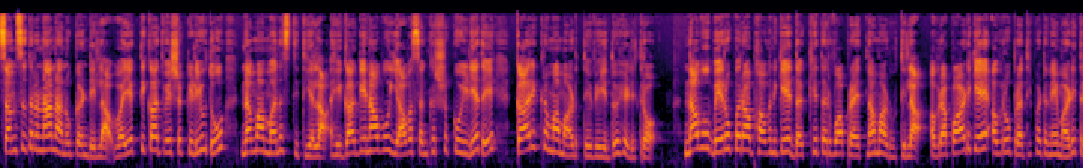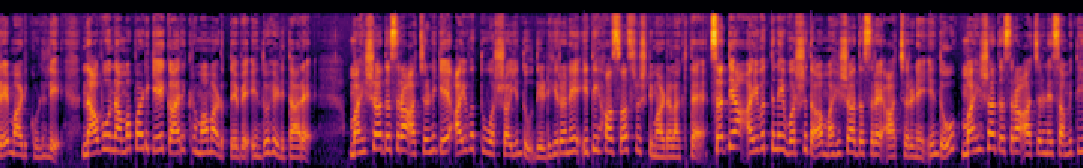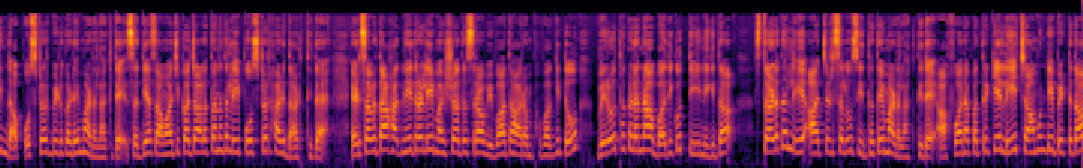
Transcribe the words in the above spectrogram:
ಸಂಸದರನ್ನ ನಾನು ಕಂಡಿಲ್ಲ. ವೈಯಕ್ತಿಕ ದ್ವೇಷಕ್ಕಿಳಿಯುವುದು ನಮ್ಮ ಮನಸ್ಥಿತಿಯಲ್ಲ. ಹೀಗಾಗಿ ನಾವು ಯಾವ ಸಂಘರ್ಷಕ್ಕೂ ಇಳಿಯದೆ ಕಾರ್ಯಕ್ರಮ ಮಾಡುತ್ತೇವೆ ಎಂದು ಹೇಳಿದರು. ನಾವು ಬೇರೊಬ್ಬರ ಭಾವನೆಗೆ ಧಕ್ಕೆ ತರುವ ಪ್ರಯತ್ನ ಮಾಡುವುದಿಲ್ಲ. ಅವರ ಪಾಡಿಗೆ ಅವರು ಪ್ರತಿಭಟನೆ ಮಾಡಿದ್ರೆ ಮಾಡಿಕೊಳ್ಳಲಿ. ನಾವು ನಮ್ಮ ಪಾಡಿಗೆ ಕಾರ್ಯಕ್ರಮ ಮಾಡುತ್ತೇವೆ ಎಂದು ಹೇಳಿದ್ದಾರೆ. ಮಹಿಷಾ ದಸರಾ ಆಚರಣೆಗೆ ಐವತ್ತು ವರ್ಷ ಎಂದು ದಿಢೀರನೆ ಇತಿಹಾಸ ಸೃಷ್ಟಿ ಮಾಡಲಾಗಿದೆ. ಸದ್ಯ ಐವತ್ತನೇ ವರ್ಷದ ಮಹಿಷಾ ದಸರಾ ಆಚರಣೆ ಎಂದು ಮಹಿಷಾ ದಸರಾ ಆಚರಣೆ ಸಮಿತಿಯಿಂದ ಪೋಸ್ಟರ್ ಬಿಡುಗಡೆ ಮಾಡಲಾಗಿದೆ. ಸದ್ಯ ಸಾಮಾಜಿಕ ಜಾಲತಾಣದಲ್ಲಿ ಪೋಸ್ಟರ್ ಹರಿದಾಡ್ತಿದೆ. ಎರಡ್ ಸಾವಿರದ ಹದಿನೈದರಲ್ಲಿ ಮಹಿಷಾ ದಸರಾ ವಿವಾದ ಆರಂಭವಾಗಿದ್ದು, ವಿರೋಧಗಳನ್ನು ಬದಿಗೊತ್ತಿ ನಿಗದ ಸ್ಥಳದಲ್ಲಿ ಆಚರಿಸಲು ಸಿದ್ಧತೆ ಮಾಡಲಾಗುತ್ತಿದೆ ಆಹ್ವಾನ ಪತ್ರಿಕೆಯಲ್ಲಿ ಚಾಮುಂಡಿ ಬೆಟ್ಟದ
